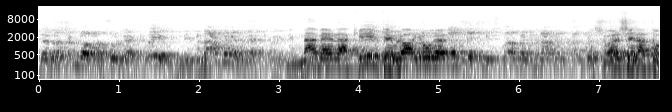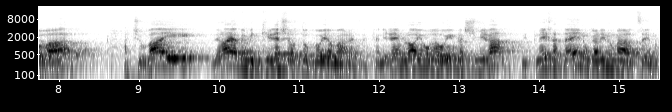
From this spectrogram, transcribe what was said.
זה לא שהם לא רצו להקריב, נמנע מהם להקריב. נמנע מהם להקריב כי הם לא היו... אתה שואל שאלה טובה, התשובה היא, זה לא היה במקרה שאותו גוי אמר את זה. כנראה הם לא היו ראויים לשמירה, מפני חטאינו גלינו מארצנו.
